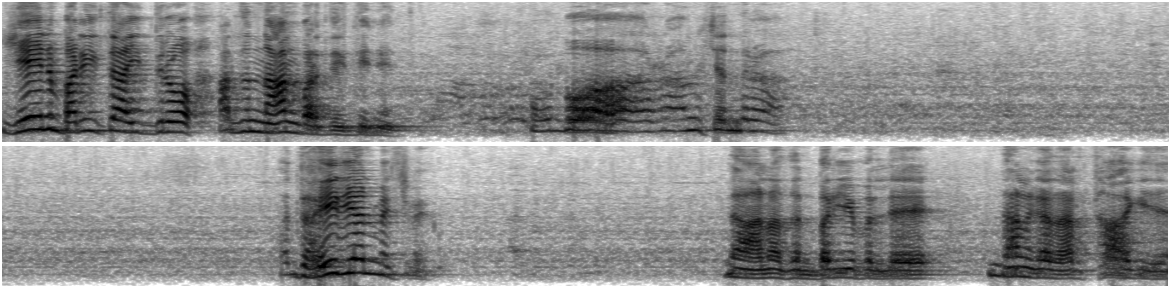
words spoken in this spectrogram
ಏನು ಬರೀತಾ ಇದ್ರೋ ಅದನ್ನು ನಾನು ಬರೆದಿದ್ದೀನಿ ಅಂತ. ಒಬ್ಬ ರಾಮಚಂದ್ರ. ಧೈರ್ಯನ ಮೆಚ್ಚಬೇಕು. ನಾನು ಅದನ್ನು ಬರೆಯಬಲ್ಲೆ, ನನಗದು ಅರ್ಥ ಆಗಿದೆ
